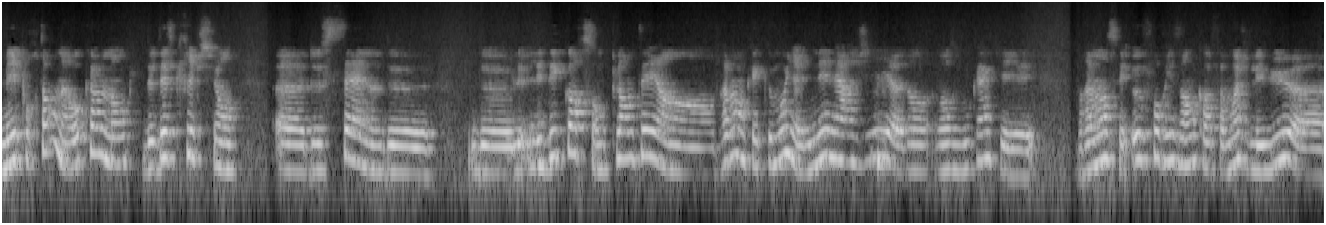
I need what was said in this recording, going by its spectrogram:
Mais pourtant, on n'a aucun manque de description, euh, de scènes, de, de, le- les décors sont plantés en vraiment en quelques mots. Il y a une énergie euh, dans, dans ce bouquin qui est vraiment c'est euphorisant. Quoi. Enfin, moi, je l'ai lu. euh,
